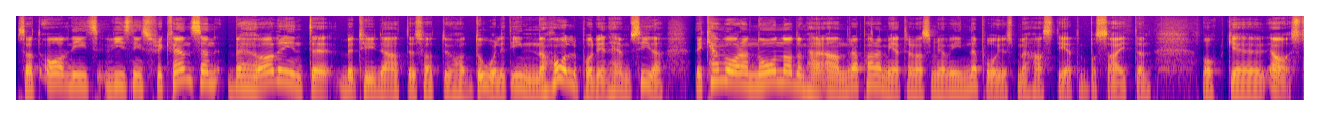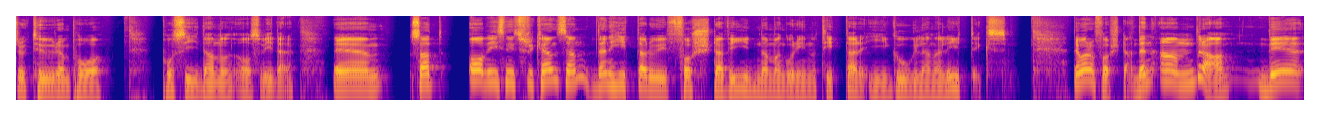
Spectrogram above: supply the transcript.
Så att avvisningsfrekvensen behöver inte betyda att det är så att du har dåligt innehåll på din hemsida. Det kan vara någon av de här andra parametrarna som jag var inne på, just med hastigheten på sajten och eh, ja, strukturen på, på sidan och, och så vidare. Eh, så att Avvisningsfrekvensen, den hittar du i första vyn när man går in och tittar i Google Analytics. Det var den första. Den andra, det,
